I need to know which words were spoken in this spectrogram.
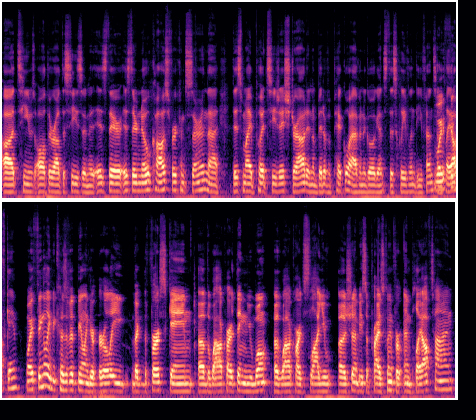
uh, teams all throughout the season. Is there is there no cause for concern that this might put C.J. Stroud in a bit of a pickle having to go against this Cleveland defense in Well, a I think- playoff game? Well, I think like because of it being like the early, like the first game of the wild card thing, you won't a wild card slot. You uh, shouldn't be surprised, including for in playoff time.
